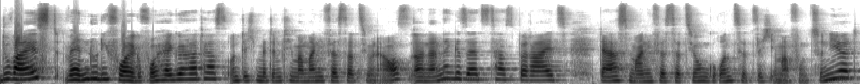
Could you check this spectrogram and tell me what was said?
Du weißt, wenn du die Folge vorher gehört hast und dich mit dem Thema Manifestation auseinandergesetzt hast bereits, dass Manifestation grundsätzlich immer funktioniert,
